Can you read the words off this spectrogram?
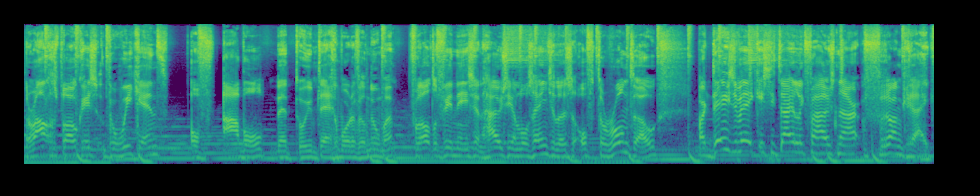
Normaal gesproken is The Weeknd, of Abel, net hoe je hem tegenwoordig wil noemen... vooral te vinden in zijn huis in Los Angeles of Toronto. Maar deze week is hij tijdelijk verhuisd naar Frankrijk.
